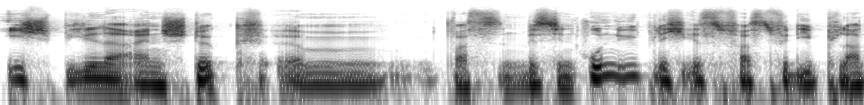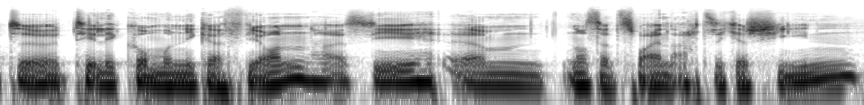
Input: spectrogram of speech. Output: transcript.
ich spiele ein Stück, ähm, was ein bisschen unüblich ist, fast für die Platte. Telekommunikation heißt sie, ähm, 1982 erschienen.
